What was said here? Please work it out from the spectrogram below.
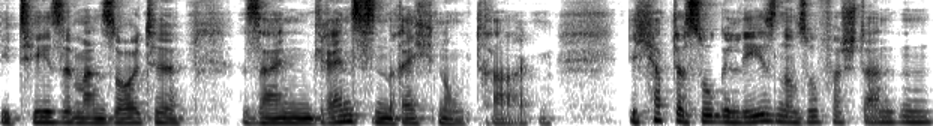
die These, man sollte seinen Grenzen Rechnung tragen. Ich habe das so gelesen und so verstanden,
